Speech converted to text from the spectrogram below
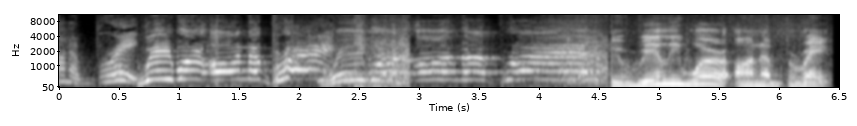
on a break. We were on a break. We were on a break. We really were on a break.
